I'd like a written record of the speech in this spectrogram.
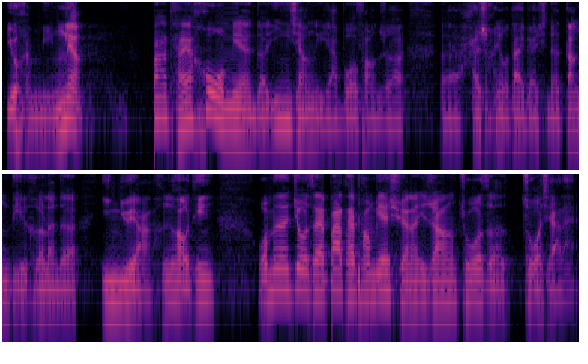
又很明亮。吧台后面的音响里啊，播放着呃，还是很有代表性的当地荷兰的音乐啊，很好听。我们呢就在吧台旁边选了一张桌子坐下来，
